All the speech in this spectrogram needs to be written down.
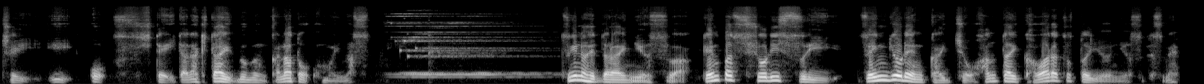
注意をしていただきたい部分かなと思います。次のヘッドラインニュースは、原発処理水全漁連会長反対変わらずというニュースですね。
